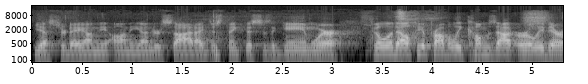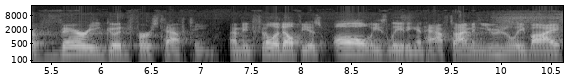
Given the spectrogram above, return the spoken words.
yesterday on the, on the underside. I just think this is a game where Philadelphia probably comes out early. They're a very good first half team. I mean, Philadelphia is always leading at halftime and usually by,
